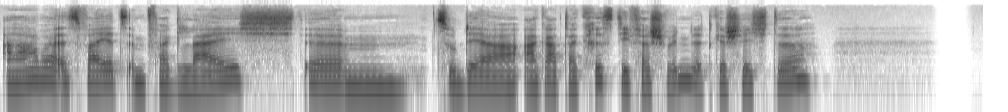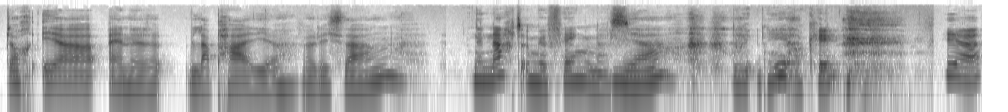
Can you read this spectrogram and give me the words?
Aber es war jetzt im Vergleich ähm, zu der Agatha Christie verschwindet Geschichte doch eher eine Lappalie, würde ich sagen. Eine Nacht im Gefängnis. Ja. Nee, okay. ja.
